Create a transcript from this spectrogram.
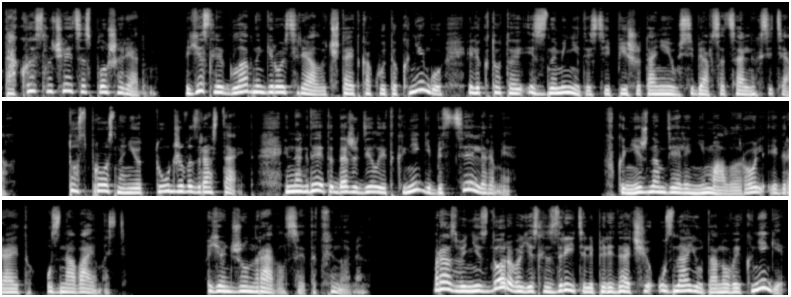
Такое случается сплошь и рядом. Если главный герой сериала читает какую-то книгу или кто-то из знаменитостей пишет о ней у себя в социальных сетях, то спрос на нее тут же возрастает. Иногда это даже делает книги бестселлерами. В книжном деле немалую роль играет узнаваемость. Йонджу нравился этот феномен. Разве не здорово, если зрители передачи узнают о новой книге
